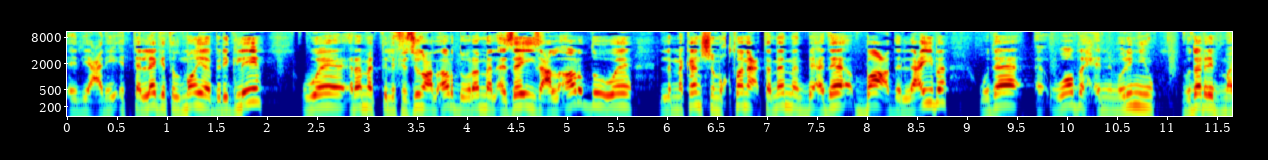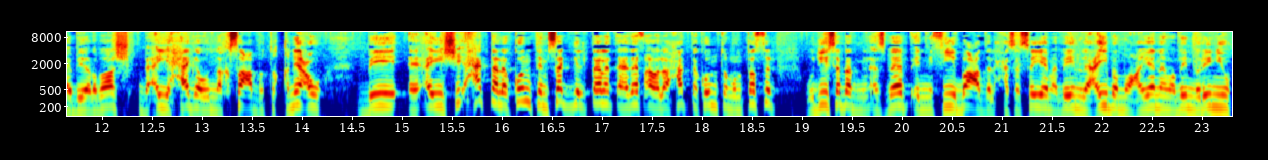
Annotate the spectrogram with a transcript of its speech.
يعني الثلاجه المية برجليه ورمى التلفزيون على الأرض ورمى الأزايز على الأرض ولما كانش مقتنع تماما بأداء بعض اللعيبة وده واضح إن مورينيو مدرب ما بيرضاش بأي حاجة وإنك صعب تقنعه بأي شيء حتى لو كنت مسجل ثلاث أهداف أو لو حتى كنت منتصر ودي سبب من أسباب إن في بعض الحساسية ما بين لعيبة معينة وما بين مورينيو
